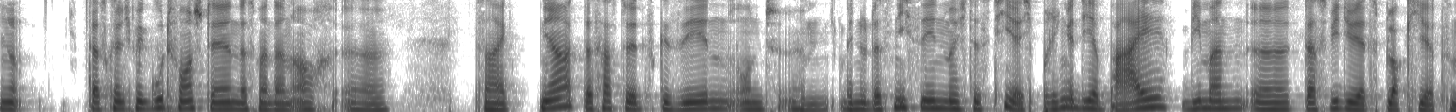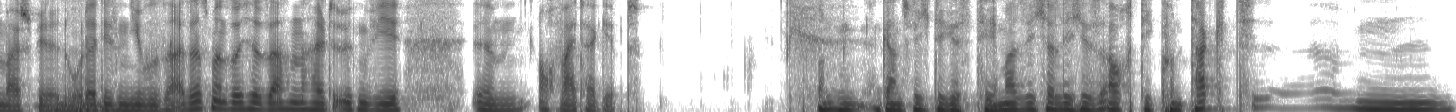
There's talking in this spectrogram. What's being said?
Ja, das könnte ich mir gut vorstellen, dass man dann auch äh, zeigt, ja, das hast du jetzt gesehen und ähm, wenn du das nicht sehen möchtest, hier, ich bringe dir bei, wie man äh, das Video jetzt blockiert zum Beispiel mhm. oder diesen User. Also dass man solche Sachen halt irgendwie ähm, auch weitergibt. Und ein ganz wichtiges Thema sicherlich ist auch die Kontakt, ähm,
